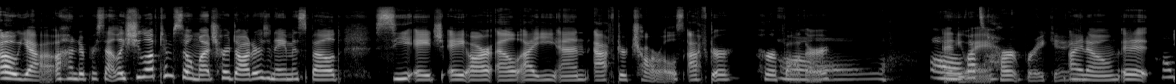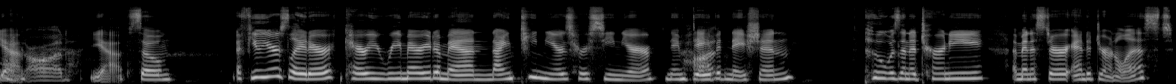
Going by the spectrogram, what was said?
Oh yeah, a hundred percent. Like she loved him so much. Her daughter's name is spelled C H A R L I E N after Charles, after her father. Oh, oh that's heartbreaking. I know it. Oh yeah, my god. yeah. So, a few years later, Carrie remarried a man 19 years her senior named Hot. David Nation, who was an attorney, a minister, and a journalist.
